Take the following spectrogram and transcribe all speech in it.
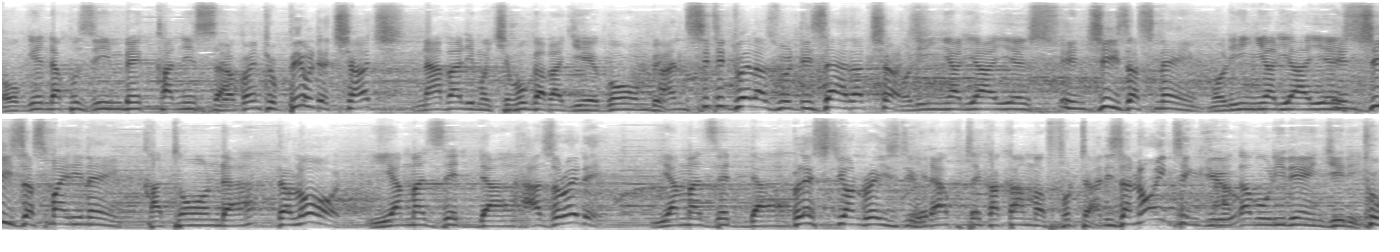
Ogenda kuzimba ekkanisa. Going to build a church. N'abali mu kibuga bagyegombe. And city dwellers will desire that mu church linnya lya yesu. In jesus name. Mu linnya lya in yesu. Jesus mighty name. Katonda the lord yamaze dda. has already yamaze dda blessed you and raised you. Era akuteekako amafuta. And is anointing you enjiri. to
